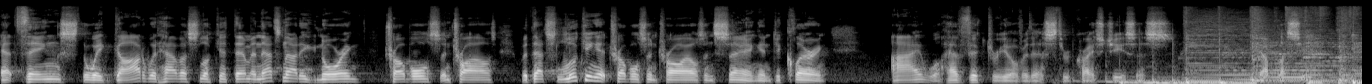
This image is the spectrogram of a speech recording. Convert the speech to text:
at things the way God would have us look at them. And that's not ignoring troubles and trials, but that's looking at troubles and trials and saying and declaring, I will have victory over this through Christ Jesus. God bless you.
